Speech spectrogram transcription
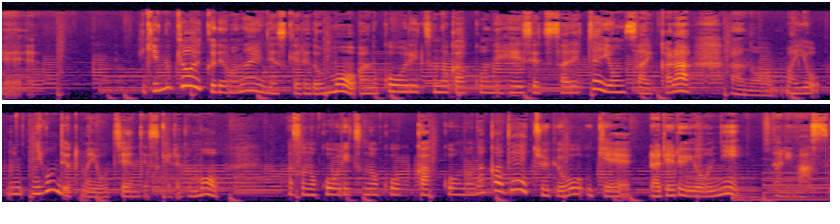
えー、義務教育ではないんですけれどもあの公立の学校に併設されて4歳からあの、まあ、よ日本でいうとま幼稚園ですけれども、その公立の学校の中で授業を受けられるようになります。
